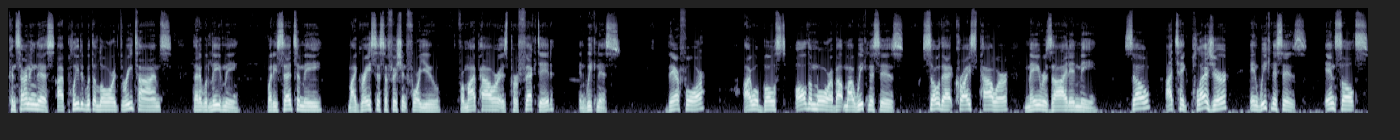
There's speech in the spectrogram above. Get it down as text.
Concerning this, I pleaded with the Lord three times that it would leave me. But he said to me, My grace is sufficient for you, for my power is perfected in weakness. Therefore, I will boast all the more about my weaknesses, so that Christ's power may reside in me. So I take pleasure in weaknesses, insults,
